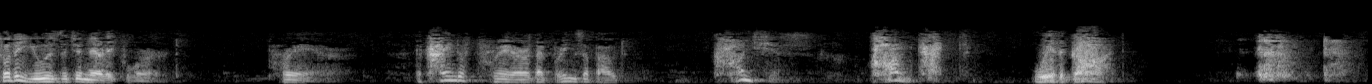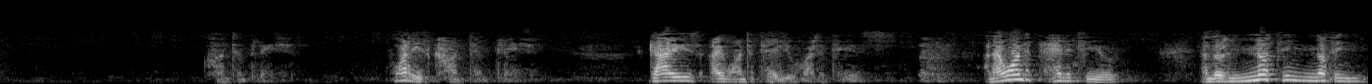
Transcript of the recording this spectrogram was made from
So they used the generic word, prayer. the kind of prayer that brings about conscious contact with God. contemplation. What is contemplation? Guys, I want to tell you what it is. And I want to tell it to you, and there's nothing, nothing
